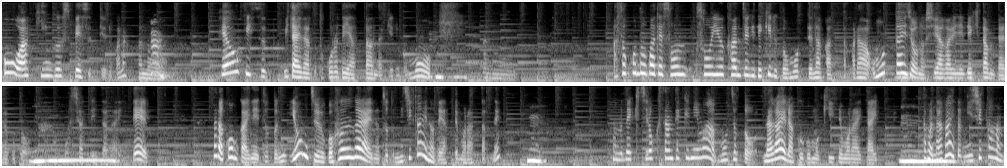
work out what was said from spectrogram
コーワーキングスペースっていうのかな？あの、うん。フェアオフィスみたいなところでやったんだけれども、あのあそこの場でそんそういう感じにできると思ってなかったから思った以上の仕上がりでできたみたいなことをおっしゃっていただいて、ただ今回ね、ちょっと45分ぐらいのちょっと短いのでやってもらったのね。うんなので、吉六さん的にはもうちょっと長い落語も聞いてもらいたい。うん。多分長いと2時間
